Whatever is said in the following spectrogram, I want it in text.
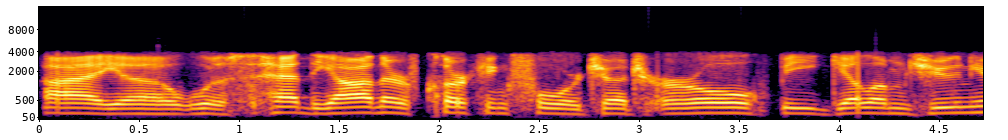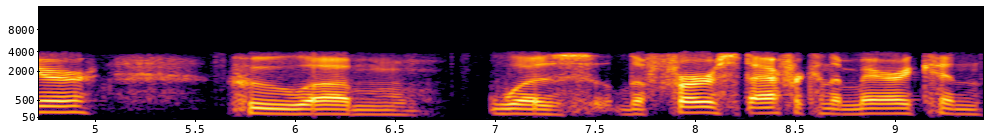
I uh, was had the honor of clerking for Judge Earl B. Gilliam Jr., who um, was the first African American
